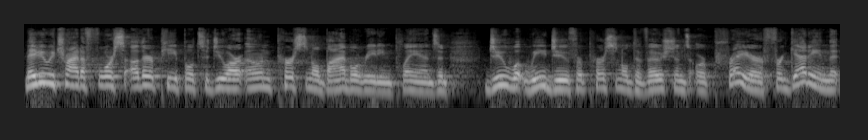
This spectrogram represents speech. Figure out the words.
Maybe we try to force other people to do our own personal Bible reading plans and do what we do for personal devotions or prayer, forgetting that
